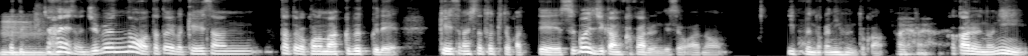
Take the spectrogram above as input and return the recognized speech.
うんだってめっちゃ早いですよ。自分の例えば計算、例えばこの MacBook で計算した時とかってすごい時間かかるんですよ。あの1分とか2分とか。かかるのに、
